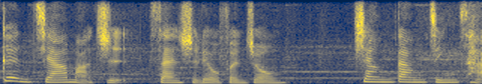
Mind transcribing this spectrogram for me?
更加码至三十六分钟，相当精彩。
